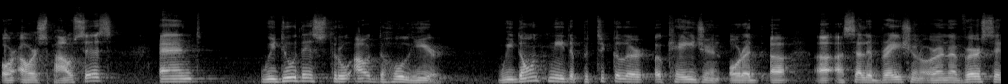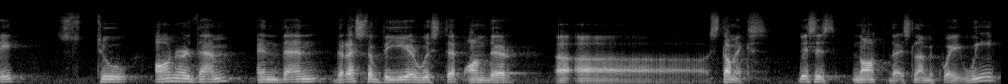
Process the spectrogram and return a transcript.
or our spouses, and we do this throughout the whole year. We don't need a particular occasion or a, a, a- celebration or an anniversary to honor them, and then the rest of the year we step on their uh, uh, stomachs. This is not the Islamic way. We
